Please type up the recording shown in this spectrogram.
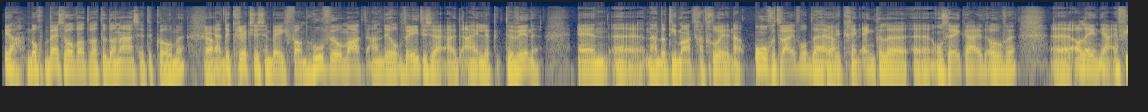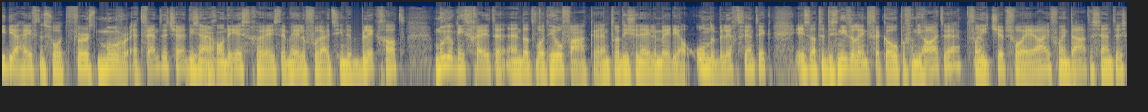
ja, nog best wel wat, wat er dan aan zit te komen. Ja. ja. de crux is een beetje van hoeveel marktaandeel weten zij uiteindelijk te winnen. En uh, nou, dat die markt gaat groeien, nou, ongetwijfeld. Daar heb ik geen enkele uh, onzekerheid over. Uh, alleen, ja, Nvidia heeft een soort first mover advantage. Hè. Die zijn ja. gewoon de eerste geweest, hebben een hele vooruitziende blik gehad. Moet ook niet vergeten, en dat wordt heel vaak in traditionele media onderbelicht, vind ik. Is dat het dus niet alleen het verkopen van die hardware, van die chips voor AI, voor in datacenters.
